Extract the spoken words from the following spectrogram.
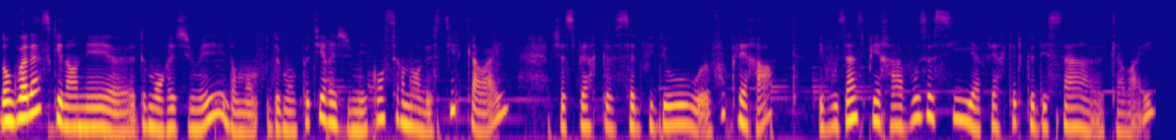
Donc voilà ce qu'il en est euh, de mon résumé, de mon, petit résumé concernant le style kawaii. J'espère que cette vidéo euh, vous plaira et vous inspirera vous aussi à faire quelques dessins euh, kawaii.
